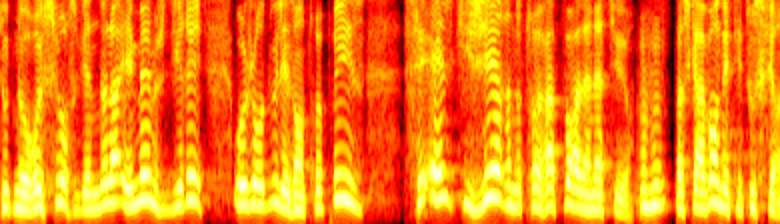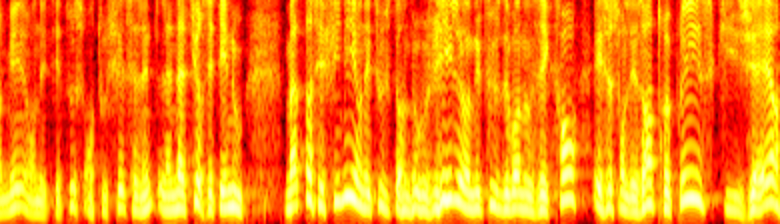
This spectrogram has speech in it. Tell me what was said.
Toutes nos ressources viennent de là. Et même, je dirais, aujourd'hui, les entreprises c'est elle qui gère notre rapport à la nature. -hmm. Parce qu'avant, on était tous fermés, on était tous, on touchait, la nature, c'était nous. Maintenant, c'est fini, on est tous dans nos villes, on est tous devant nos écrans, et ce sont les entreprises qui gèrent,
